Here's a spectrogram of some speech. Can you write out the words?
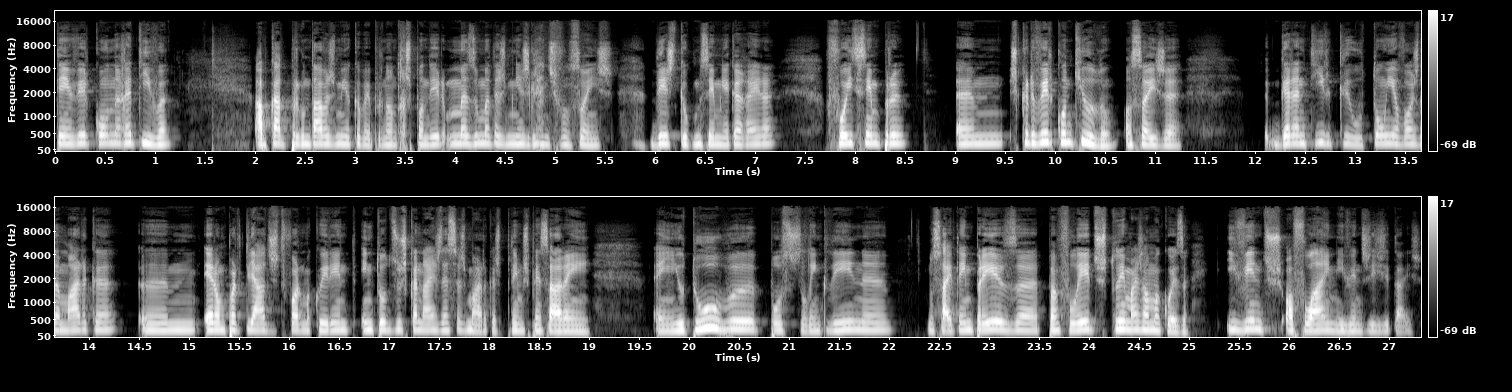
tem a ver com narrativa. Há bocado perguntavas-me e eu acabei por não te responder, mas uma das minhas grandes funções, desde que eu comecei a minha carreira, foi sempre um, escrever conteúdo, ou seja, garantir que o tom e a voz da marca um, eram partilhados de forma coerente em todos os canais dessas marcas. Podemos pensar em, em YouTube, posts de LinkedIn, no site da empresa, panfletos, tudo e mais alguma coisa. Eventos offline, eventos digitais.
